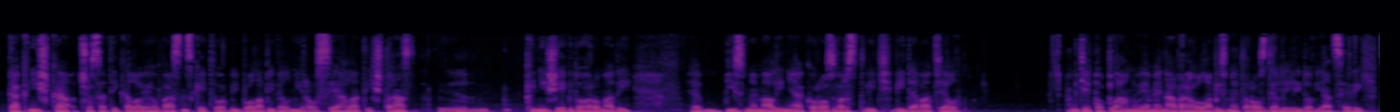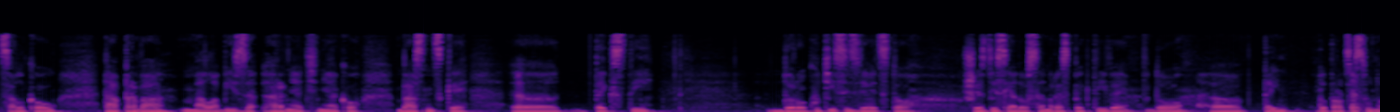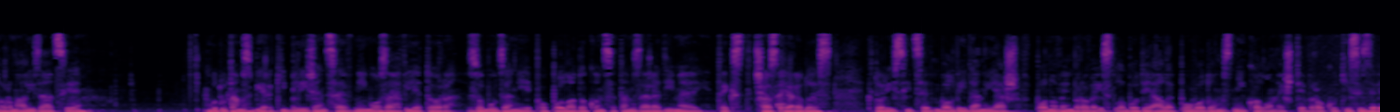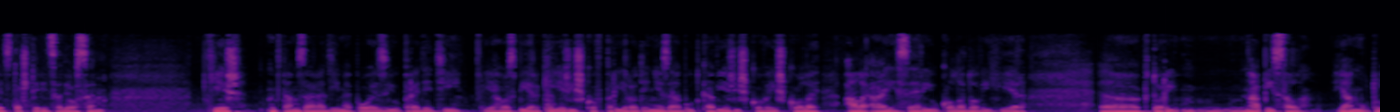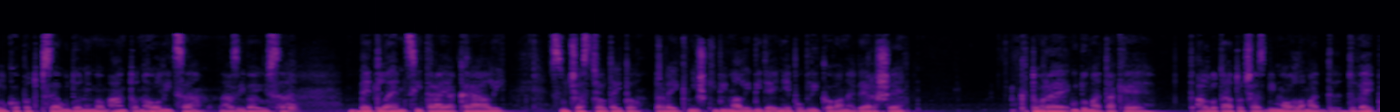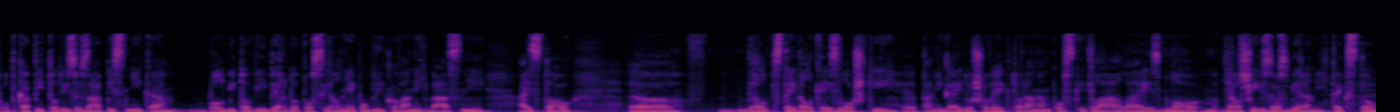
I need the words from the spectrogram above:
tá knižka, čo sa týkalo jeho básnickej tvorby, bola by veľmi rozsiahla, tých 14 e, knižiek dohromady e, by sme mali nejako rozvrstviť. Vydavateľ, kde to plánujeme, navrhol, aby sme to rozdelili do viacerých celkov. Tá prvá mala by zhrňať nejako básnické e, texty do roku 1968, respektíve do, e, tej, do procesu normalizácie budú tam zbierky Blížence, v mimozách vietor, Zobudzanie popola, dokonca tam zaradíme aj text Čas Herodes, ktorý síce bol vydaný až v ponovembrovej slobode, ale pôvodom vznikol on ešte v roku 1948. Tiež tam zaradíme poéziu pre deti, jeho zbierky Ježiško v prírode, Nezábudka v Ježiškovej škole, ale aj sériu koledových hier, e, ktorý napísal Jan Mutulko pod pseudonymom Anton Holica, nazývajú sa Betlehemci, traja králi. Súčasťou tejto prvej knižky by mali byť aj nepublikované verše, ktoré budú mať také alebo táto časť by mohla mať dve podkapitoly zo zápisníka. Bol by to výber do posiaľ nepublikovaných básní aj z toho e, z tej veľkej zložky e, pani Gajdošovej, ktorá nám poskytla, ale aj z mnoho ďalších zozbieraných textov.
